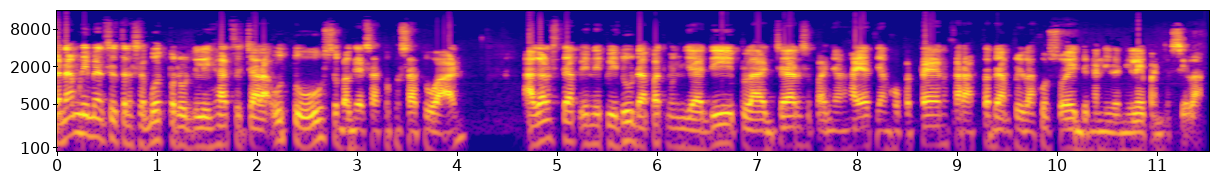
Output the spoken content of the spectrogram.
Kenam dimensi tersebut perlu dilihat secara utuh sebagai satu kesatuan, agar setiap individu dapat menjadi pelajar sepanjang hayat yang kompeten, karakter, dan perilaku sesuai dengan nilai-nilai Pancasila.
